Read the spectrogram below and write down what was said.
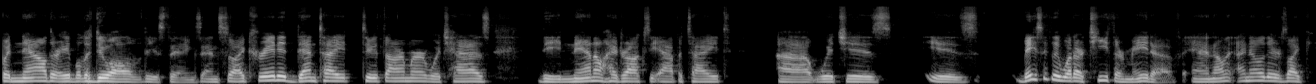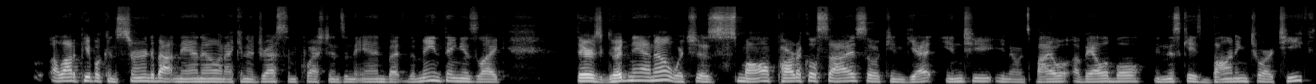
but now they're able to do all of these things. And so I created Dentite Tooth Armor, which has the nanohydroxyapatite, uh, which is is basically what our teeth are made of. And I, I know there's like a lot of people concerned about nano, and I can address some questions in the end. But the main thing is like there's good nano, which is small particle size, so it can get into, you know, it's bioavailable, in this case, bonding to our teeth.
